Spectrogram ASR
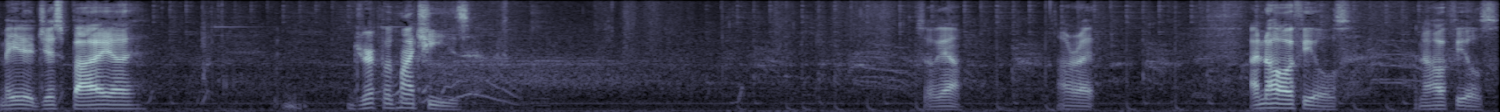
Made it just by a drip of my cheese. So yeah. Alright. I know how it feels. I know how it feels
